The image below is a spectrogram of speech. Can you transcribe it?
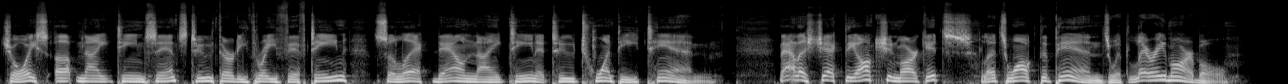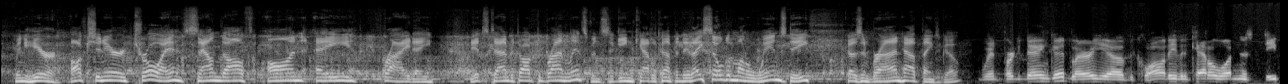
Choice up 19 cents, 233.15. Select down 19 at 220.10. Now let's check the auction markets. Let's walk the pens with Larry Marble. When you hear auctioneer Troy sound off on a Friday, it's time to talk to Brian Lintzman, Seguin Cattle Company. They sold them on a Wednesday. Cousin Brian, how'd things go? Went pretty dang good, Larry. Uh, the quality of the cattle wasn't as deep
